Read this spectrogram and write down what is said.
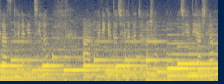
গ্লাস ঢেলে নিচ্ছিল। আর ওইদিকে তো ছেলেদের জন্য সব গুছিয়ে দিয়ে আসলাম।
